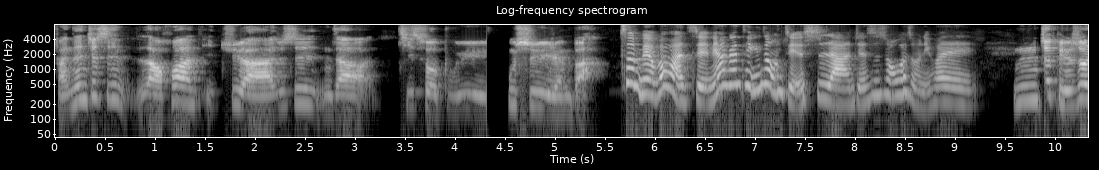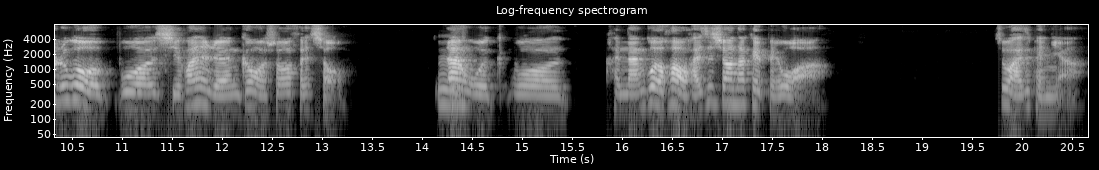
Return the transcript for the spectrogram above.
反正就是老话一句啊，就是你知道“己所不欲，勿施于人”吧？这没有办法解，你要跟听众解释啊，解释说为什么你会。嗯，就比如说，如果我我喜欢的人跟我说分手，嗯、但我我很难过的话，我还是希望他可以陪我啊，所以我还是陪你啊。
